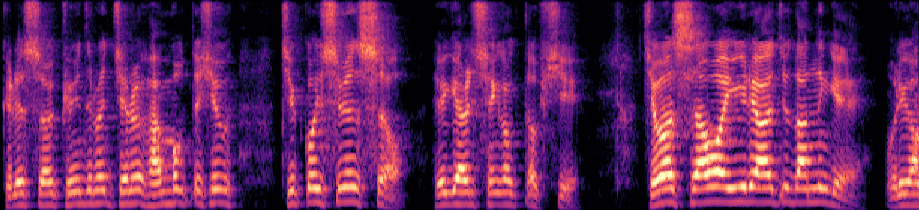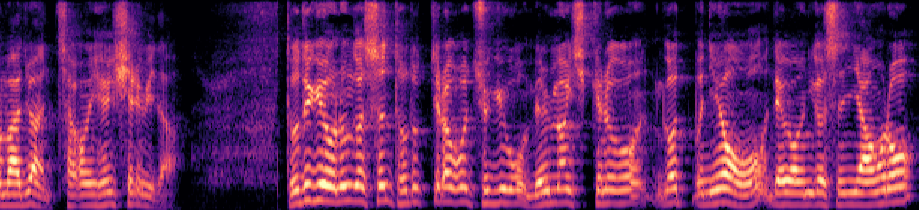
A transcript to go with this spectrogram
그래서 교인들은 죄를 밥 먹듯이 짓고 있으면서 회개할 생각도 없이 죄와 싸워 이기려 하지 않는 게 우리가 마주한 차가운 현실입니다. 도둑이 오는 것은 도둑질하고 죽이고 멸망시키는 것뿐이요 내가 온 것은 양으로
